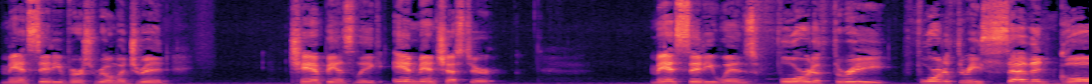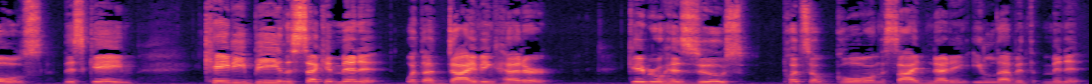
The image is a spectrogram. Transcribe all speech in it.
Man City versus Real Madrid, Champions League, and Manchester, Man City wins 4 to 3. 4 to 3, 7 goals this game. KDB in the second minute with a diving header. Gabriel Jesus puts a goal on the side netting, 11th minute.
